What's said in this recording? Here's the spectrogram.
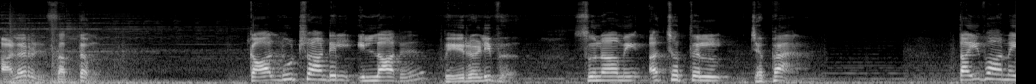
அலறல் சத்தம். கால் நூற்றாண்டில் இல்லாத பேரழிவு. சுனாமி அச்சத்தில் ஜப்பான். தைவானை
